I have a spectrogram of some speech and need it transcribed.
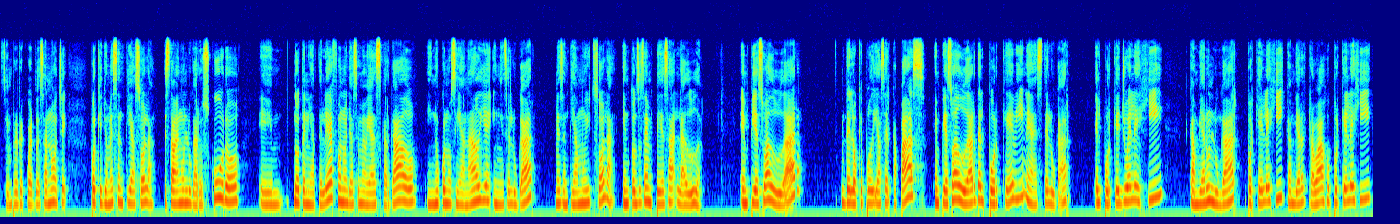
siempre recuerdo esa noche porque yo me sentía sola. Estaba en un lugar oscuro, em, no tenía teléfono, ya se me había descargado y no conocía a nadie en ese lugar. Me sentía muy sola. Entonces empieza la duda. Empiezo a dudar de lo que podía ser capaz, empiezo a dudar del por qué vine a este lugar, el por qué yo elegí cambiar un lugar, por qué elegí cambiar el trabajo, por qué elegí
